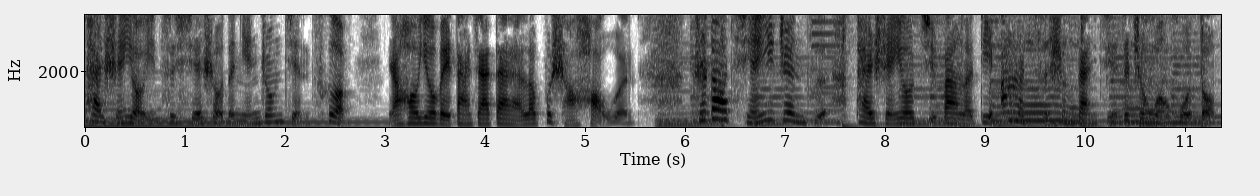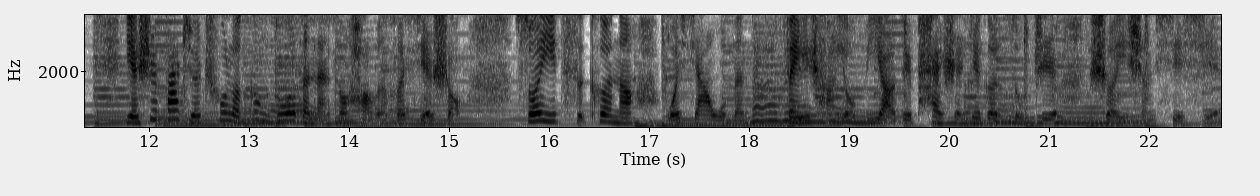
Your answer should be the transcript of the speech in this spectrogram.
派神有一次写手的年终检测，然后又为大家带来了不少好文。直到前一阵子，派神又举办了第二次圣诞节的征文活动，也是发掘出了更多的南宋好文和写手。所以此刻呢，我想我们非常有必要对派神这个组织说一声谢谢。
